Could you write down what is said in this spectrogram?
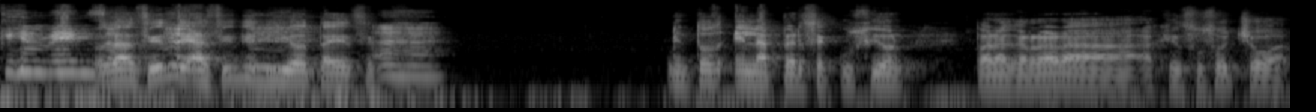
Qué menso. O sea, así de, así de idiota ese. Ajá. Entonces, en la persecución para agarrar a Jesús Ochoa,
